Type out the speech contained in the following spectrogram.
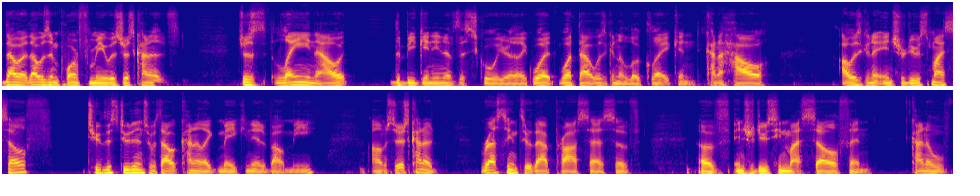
that that was important for me was just kind of just laying out the beginning of the school year, like what what that was going to look like, and kind of how I was going to introduce myself to the students without kind of like making it about me. Um, so just kind of wrestling through that process of of introducing myself and kind of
